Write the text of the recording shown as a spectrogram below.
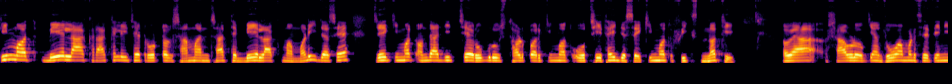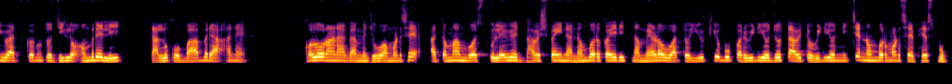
કિંમત બે લાખ રાખેલી છે. ટોટલ સામાન સાથે બે લાખમાં મળી જશે. જે કિંમત અંદાજિત છે, રૂબરૂ સ્થળ પર કિંમત ઓછી થઈ જશે. કિંમત ફિક્સ નથી. હવે આ સાવડો ક્યાં જોવા મળશે તેની વાત કરું તો જિલ્લો અમરેલી, તાલુકો બાબરા અને કલોરાણા ગામે જોવા મળશે. આ તમામ વસ્તુ લેવી હોય ભાવેશભાઈના નંબર કઈ રીતના મેળવવા તો યુટ્યુબ ઉપર વીડિયો જોતા હોય તો વીડિયો નીચે નંબર મળશે. ફેસબુક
